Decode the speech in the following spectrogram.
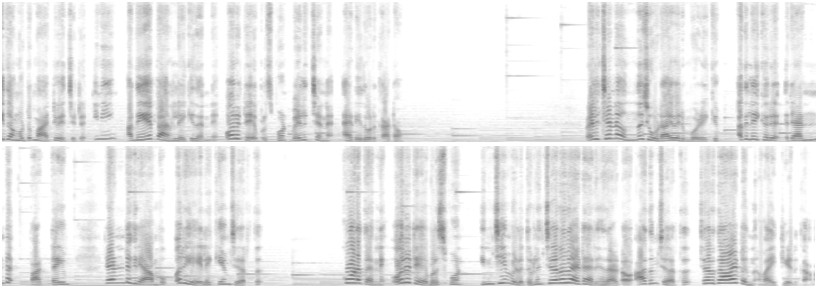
ഇതങ്ങോട്ട് മാറ്റി വെച്ചിട്ട് ഇനിയും അതേ പാനിലേക്ക് തന്നെ ഒരു ടേബിൾ സ്പൂൺ വെളിച്ചെണ്ണ ആഡ് ചെയ്ത് കൊടുക്കാം കേട്ടോ. വെളിച്ചെണ്ണ ഒന്ന് ചൂടായി വരുമ്പോഴേക്കും അതിലേക്ക് ഒരു രണ്ട് പട്ടയും രണ്ട് ഗ്രാമ്പും ഒരു ഏലക്കയും ചേർത്ത്. കൂടെ തന്നെ ഒരു ടേബിൾ സ്പൂൺ ഇഞ്ചിയും വെളുത്തുള്ളിയും ചെറുതായിട്ട് അരിഞ്ഞതാട്ടോ. അതും ചേർത്ത് ചെറുതായിട്ടൊന്ന് വയറ്റിയെടുക്കാം.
